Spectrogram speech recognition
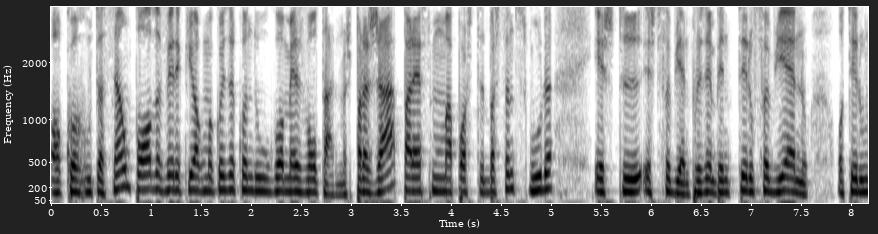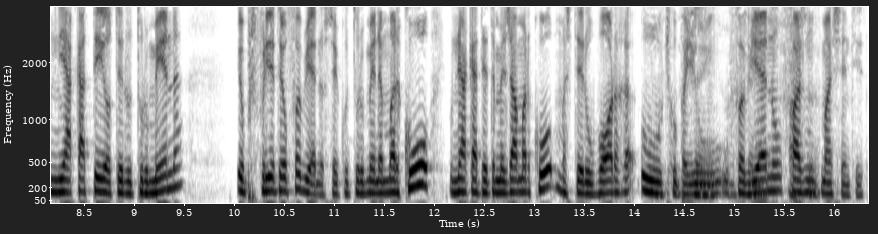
Ou com a rotação pode haver aqui alguma coisa quando o Gomes voltar, mas para já parece-me uma aposta bastante segura este, este Fabiano. Por exemplo, entre ter o Fabiano ou ter o Niakate ou ter o Turmena, eu preferia ter o Fabiano. Eu sei que o Turmena marcou, o Niakate também já marcou, mas ter o Borja, o, desculpa, Sim, o, o sim, Fabiano faz faz sentido. muito mais sentido,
